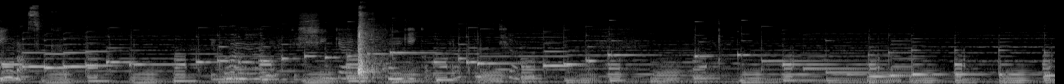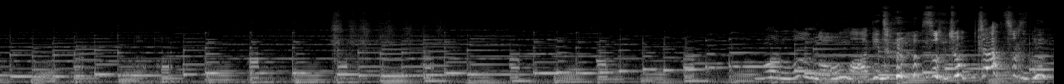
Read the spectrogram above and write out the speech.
퓨리파잉 마스크 이거 하면 이렇게 신기하게 공기가 뿔뿔 튀어나와. 아 이건 너무 많이 들어서 좀 짜증나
